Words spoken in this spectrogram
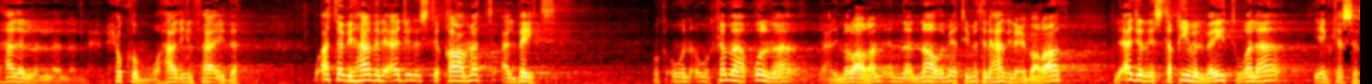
هذا الحكم وهذه الفائدة وأتى بهذا لأجل استقامة البيت. وكما قلنا يعني مرارا إن الناظم يأتي مثل هذه العبارات لأجل أن يستقيم البيت ولا ينكسر.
